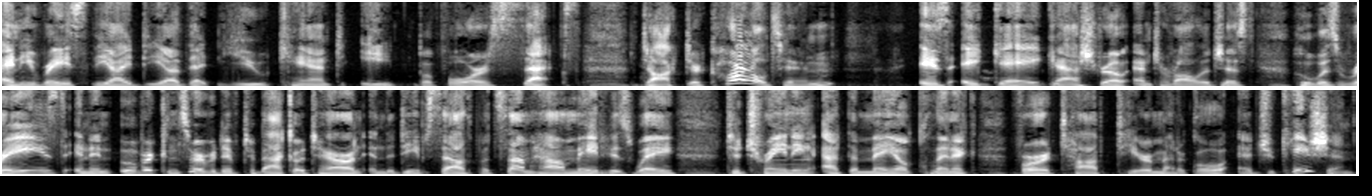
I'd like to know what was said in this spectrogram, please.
and erase the idea that you can't eat before sex. Dr. Carlton is a gay gastroenterologist who was raised in an uber conservative tobacco town in the deep south, but somehow made his way to training at the Mayo Clinic for a top tier medical education.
